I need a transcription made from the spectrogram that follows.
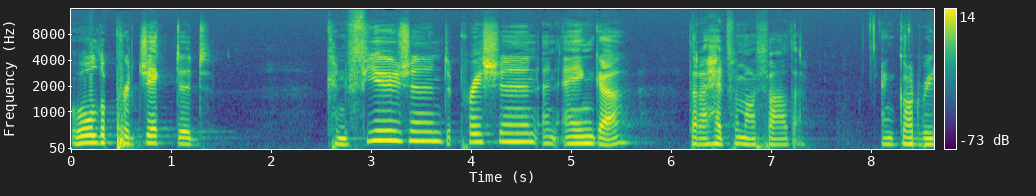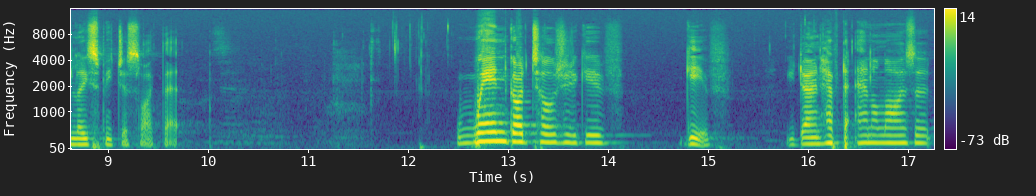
all the projected confusion, depression, and anger that I had for my father. And God released me just like that. When God tells you to give, give. You don't have to analyse it,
